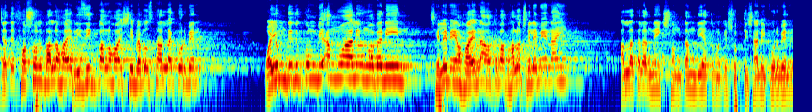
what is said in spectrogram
যাতে ফসল ভালো হয় রিজিক ভালো হয় সেই ব্যবস্থা আল্লাহ করবেন। ওয়ুম দিদুকুম বি আমওয়ালি ওয়া বানিন। ছেলে মেয়ে হয় না অথবা ভালো ছেলে মেয়ে নাই। আল্লাহ তাআলা নেক সন্তান দিয়ে তোমাকে শক্তিশালী করবেন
